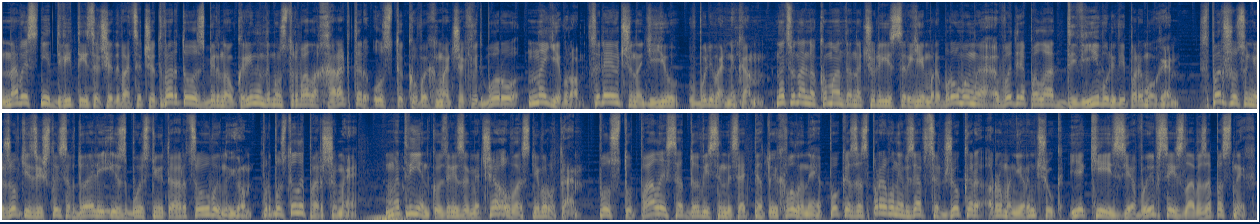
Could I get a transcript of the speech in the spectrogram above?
Навесні 2024-го збірна України демонструвала характер у стикових матчах відбору на євро, вселяючи надію вболівальникам. Національна команда на чолі із Сергієм Ребровим видряпала дві вольові перемоги. Спершу синьо-жовті зійшлися в дуелі із Боснією та Герцеговиною. Пропустили першими. Матвієнко зрізав м'яча у власні ворота. Поступалися до 85-ї хвилини, поки за справу не взявся Джокер Роман Яремчук, який з'явився із лави запасних.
